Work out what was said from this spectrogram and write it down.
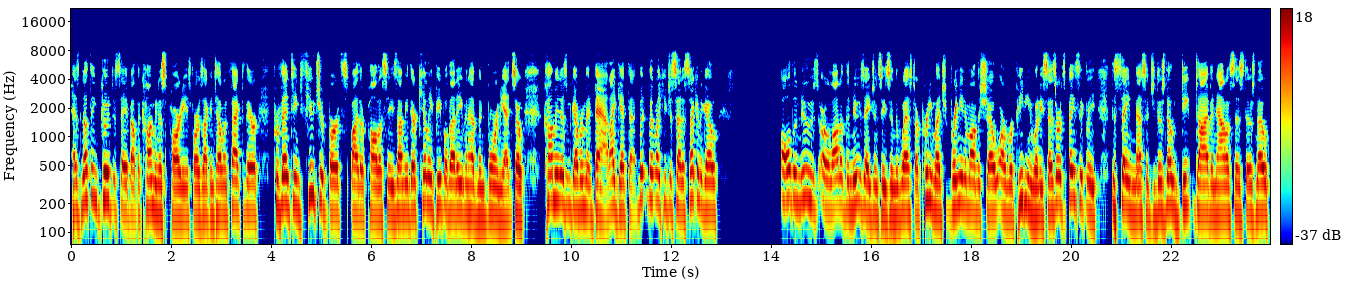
has nothing good to say about the Communist Party, as far as I can tell. In fact, they're preventing future births by their policies. I mean, they're killing people that even have been born yet. So, communism government bad. I get that, but but like you just said a second ago, all the news or a lot of the news agencies in the West are pretty much bringing him on the show or repeating what he says, or it's basically the same message. There's no deep dive analysis, there's no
